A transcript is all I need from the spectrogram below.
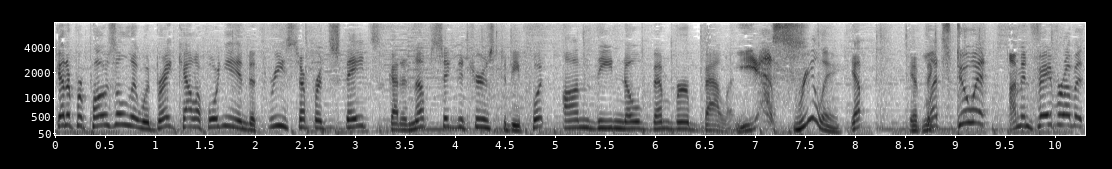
Got a proposal that would break California into three separate states. Got enough signatures to be put on the November ballot. Yes, really? Yep. If the, Let's do it. I'm in favor of it.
